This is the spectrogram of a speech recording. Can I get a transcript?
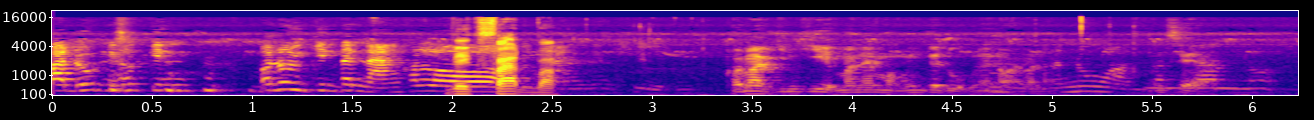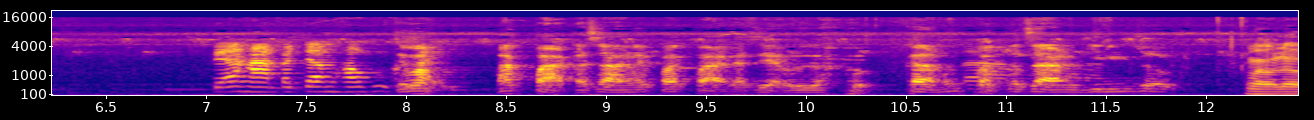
ปลาดุกนี่เขากินปลาดุกกินแต่หนังเขารอเด็กฟัดบ่ คอยมากินขีดมันในหมองมีกระดูกหน่อยๆมันมันนัวมันมันเนาะแต่อาหารประจำเขาคือแต่ไข่ว่าปักปากกระซางในปักปากกระเสียวเลยกลางมันปักกระซางกินก็เราเรา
